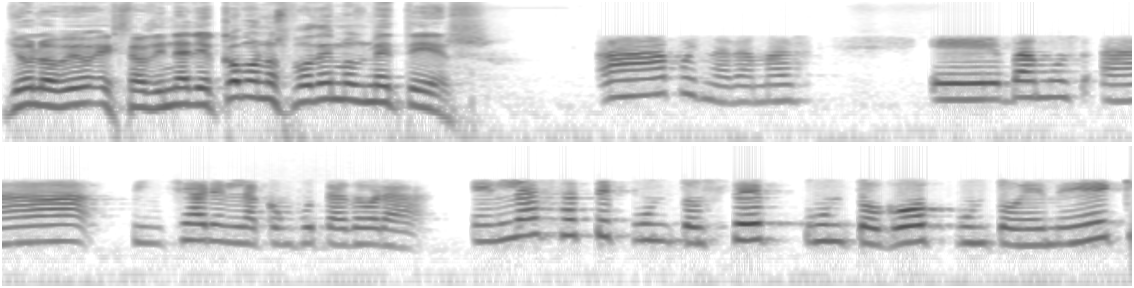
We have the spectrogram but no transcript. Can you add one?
Yo lo veo extraordinario. ¿Cómo nos podemos meter? Ah, pues nada más. Eh, vamos a pinchar en la computadora enlazate.cep.gov.mx.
